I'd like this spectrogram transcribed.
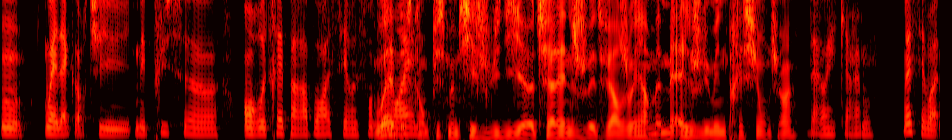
Hmm. Ouais, d'accord. Tu mets plus euh, en retrait par rapport à ses ressentiments. Ouais, parce qu'en plus, même si je lui dis euh, challenge, je vais te faire jouir, même elle, je lui mets une pression, tu vois. Bah ouais, carrément. Ouais, c'est vrai.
